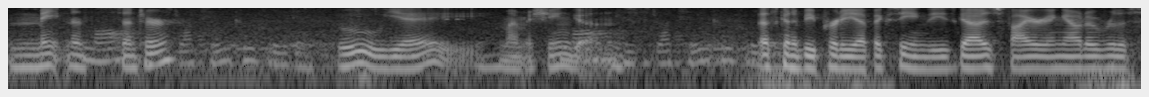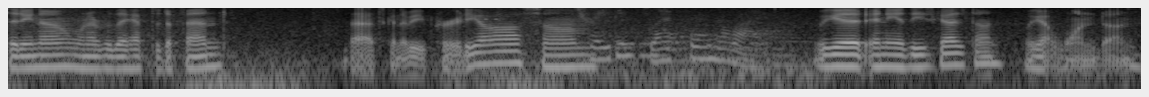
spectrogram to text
maintenance Small center. Ooh, yay. My machine Small guns. That's going to be pretty epic seeing these guys firing out over the city now whenever they have to defend. That's gonna be pretty awesome. Trading platform arrived. We get any of these guys done? We got one done.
